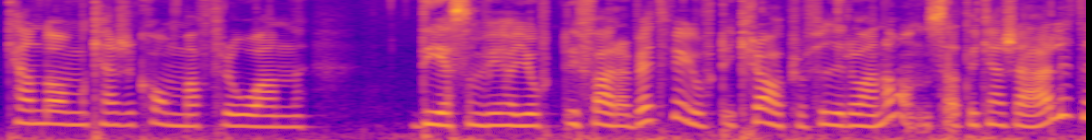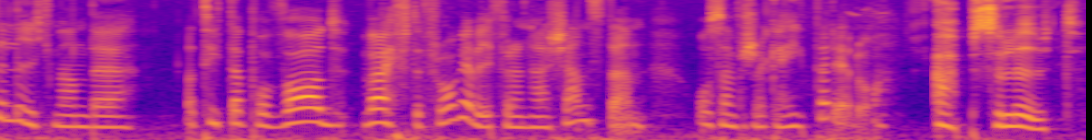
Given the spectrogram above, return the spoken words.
kan de kanske komma från det som vi har gjort i förarbetet vi har gjort i kravprofil och annons? Att det kanske är lite liknande att titta på vad, vad efterfrågar vi för den här tjänsten och sen försöka hitta det då? Absolut.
